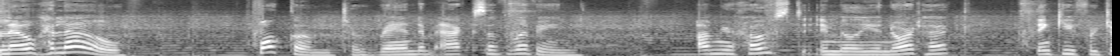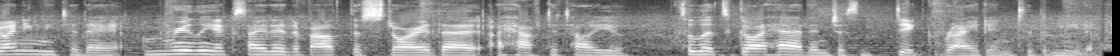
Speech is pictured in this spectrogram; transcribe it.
Hello, hello. Welcome to Random Acts of Living. I'm your host, Emilia Nordhook. Thank you for joining me today. I'm really excited about the story that I have to tell you. So let's go ahead and just dig right into the meat of it.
